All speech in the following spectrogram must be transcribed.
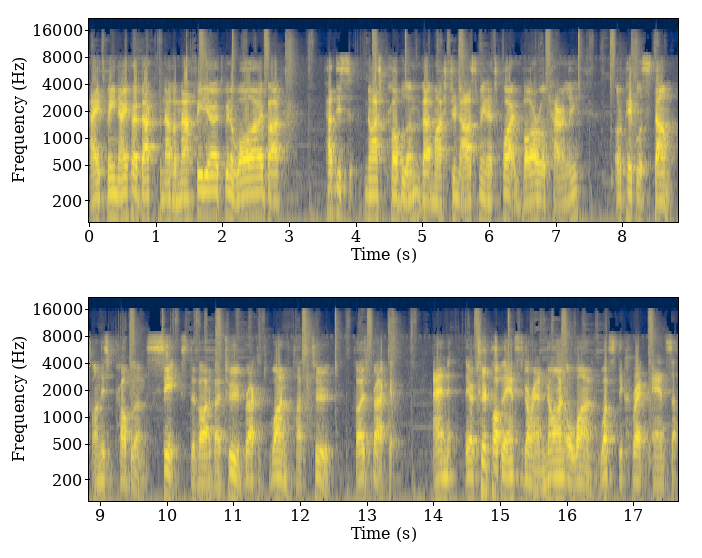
Hey, it's me Napo back with another math video. It's been a while though, but i had this nice problem that my student asked me and it's quite viral apparently. A lot of people are stumped on this problem. 6 divided by 2 brackets 1 plus 2 close bracket. And there are two popular answers going around, 9 or 1. What's the correct answer?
